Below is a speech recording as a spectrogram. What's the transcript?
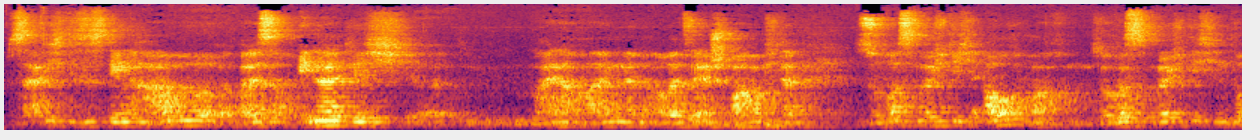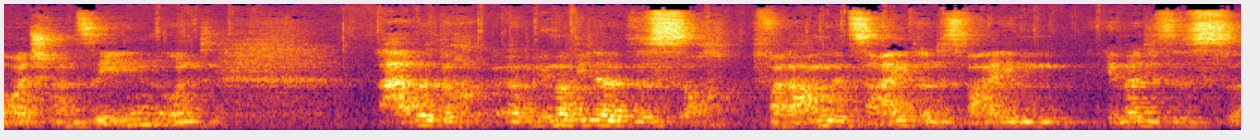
seit ich dieses Ding habe, weil es auch inhaltlich äh, meiner eigenen Arbeit sehr entsprach, habe ich gedacht, sowas möchte ich auch machen, sowas möchte ich in Deutschland sehen und habe doch äh, immer wieder das auch Verlagen gezeigt und es war eben immer dieses äh,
